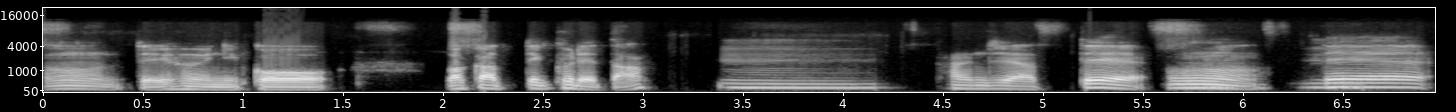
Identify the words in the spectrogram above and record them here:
うんっていうふうにこう、分かってくれたうん。感じやって、うん。うん、で、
